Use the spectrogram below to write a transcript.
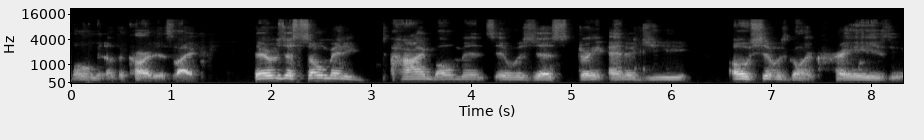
moment of the card is. Like there was just so many high moments. It was just straight energy. Oh shit was going crazy.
